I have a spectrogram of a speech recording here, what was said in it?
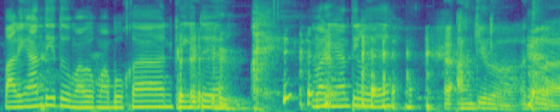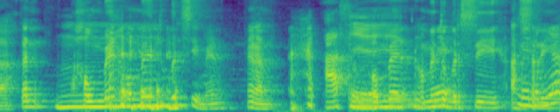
paling anti tuh mabuk-mabukan kayak gitu ya. paling anti lu ya. Eh, anti loh anti lah kan home band home band itu bersih men ya kan Asli. home band home band itu bersih asri Minumnya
